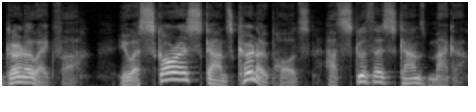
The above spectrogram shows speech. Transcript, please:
Gurno Egfa. US Scorus scans Kernopods has Scuthus scans Maga.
